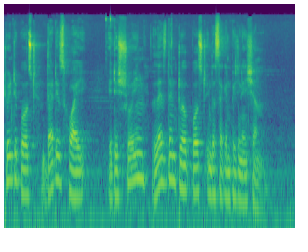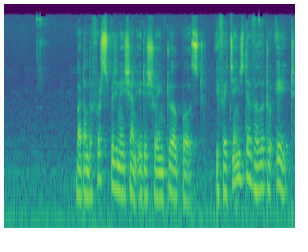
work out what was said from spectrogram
20 posts that is why it is showing less than 12 posts in the second pagination. But on the first pagination it is showing 12 posts. If I change the value to 8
